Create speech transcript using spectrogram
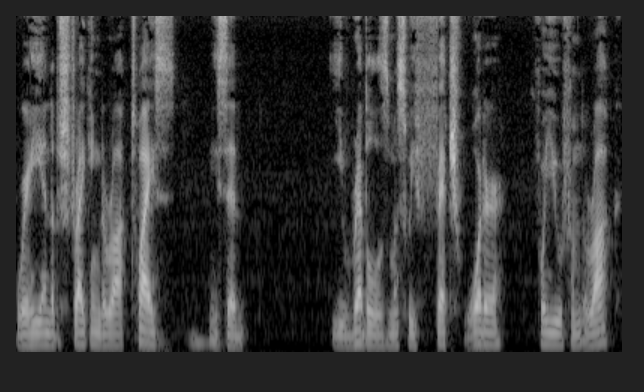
where he ended up striking the rock twice. He said, Ye rebels, must we fetch water for you from the rock?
